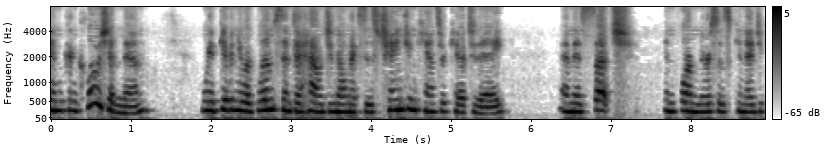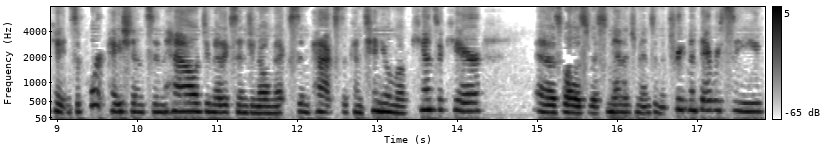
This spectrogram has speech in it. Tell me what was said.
in conclusion then, We've given you a glimpse into how genomics is changing cancer care today, and as such, informed nurses can educate and support patients in how genetics and genomics impacts the continuum of cancer care, as well as risk management and the treatment they receive.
